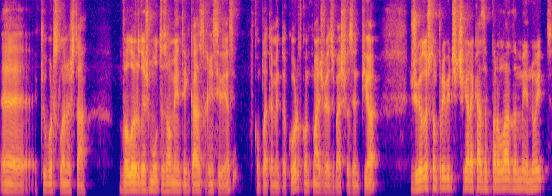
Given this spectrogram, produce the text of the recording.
uh, que o Barcelona está. Valor das multas aumenta em caso de reincidência, completamente de acordo. Quanto mais vezes vais fazendo, pior. Jogadores estão proibidos de chegar a casa para lá da meia-noite,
